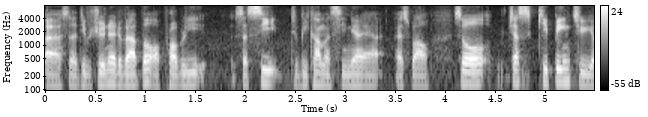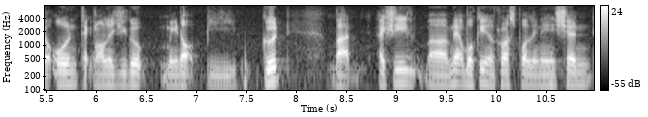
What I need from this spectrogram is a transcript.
as a junior developer or probably succeed to become a senior as well. So just keeping to your own technology group may not be good but actually uh, networking across pollination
